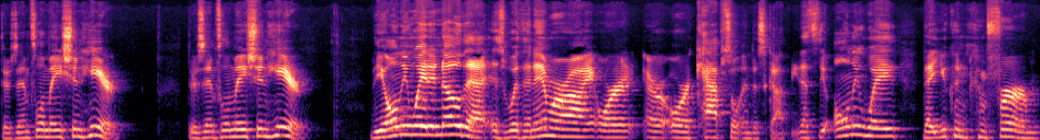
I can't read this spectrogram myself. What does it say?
There's inflammation here. There's inflammation here. The only way to know that is with an MRI or, or, or, a capsule endoscopy. That's the only way that you can confirm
